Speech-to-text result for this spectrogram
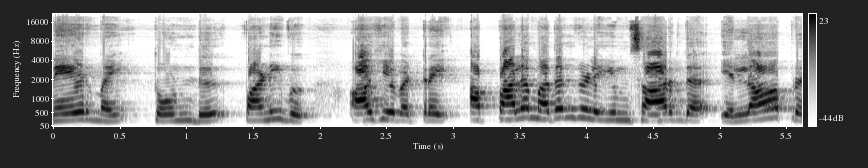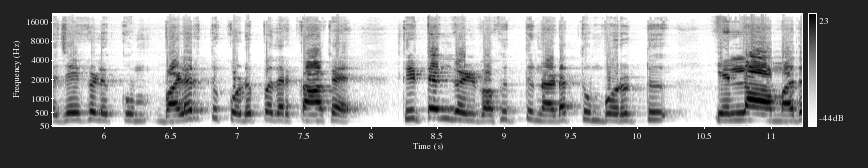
நேர்மை தொண்டு பணிவு ஆகியவற்றை அப்பல மதங்களையும் சார்ந்த எல்லா பிரஜைகளுக்கும் வளர்த்து கொடுப்பதற்காக திட்டங்கள் வகுத்து நடத்தும் பொருட்டு எல்லா மத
